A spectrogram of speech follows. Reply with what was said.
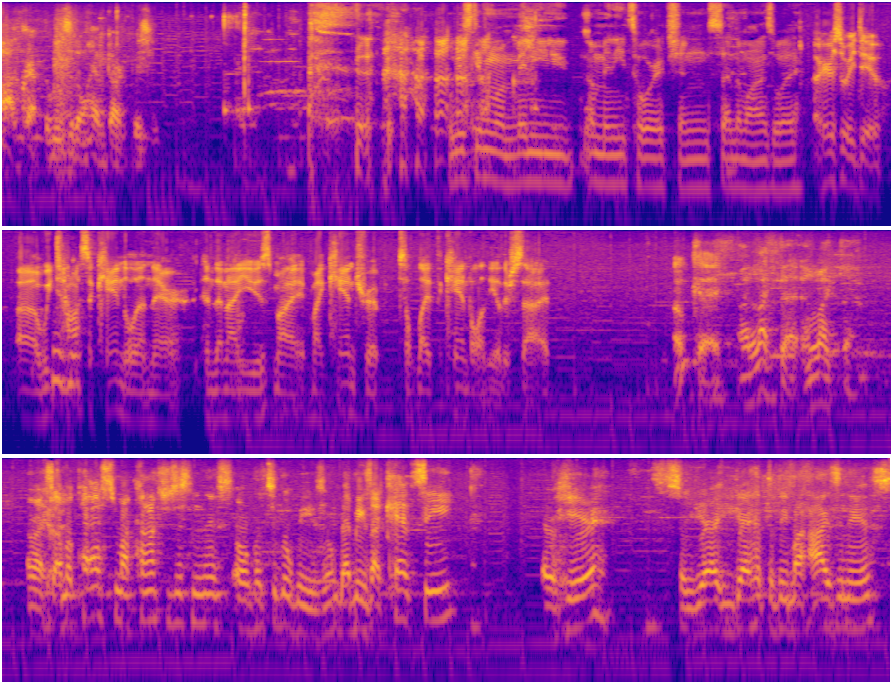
Oh crap, the weasel don't have dark vision. We just give him a mini a mini torch and send him on his way. Oh, here's what we do. Uh, we toss a candle in there, and then I use my my cantrip to light the candle on the other side. Okay, I like that. I like that. All right, so I'm gonna pass my consciousness over to the weasel. That means I can't see or hear. So yeah, you guys have to be my eyes and ears.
